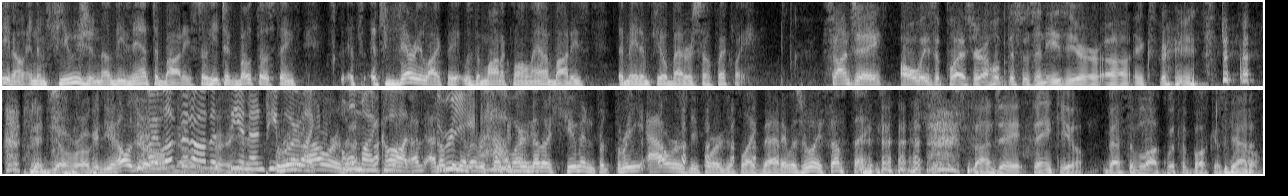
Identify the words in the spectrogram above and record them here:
you know, an infusion of these antibodies. So he took both those things. It's, it's, it's very likely it was the monoclonal antibodies that made him feel better so quickly. Sanjay, always a pleasure. I hope this was an easier uh, experience than Joe Rogan. You held your I own. love that though. all the CNN good. people Three are like hours. oh my I- god I, I don't three think I've ever spoken to another human for three hours before, just like that. It was really something. Sanjay, thank you. Best of luck with the book as well.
